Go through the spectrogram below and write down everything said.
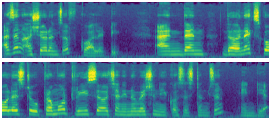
as an assurance of quality. And then the next goal is to promote research and innovation ecosystems in India.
